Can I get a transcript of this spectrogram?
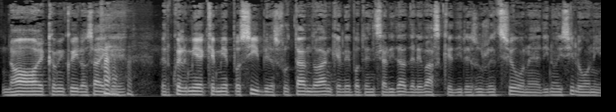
No, eccomi qui, lo sai che per quel che mi è possibile, sfruttando anche le potenzialità delle vasche di resurrezione di noi siloni,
